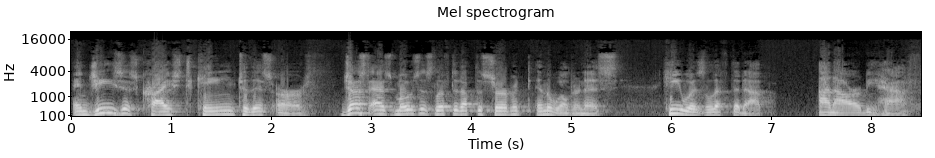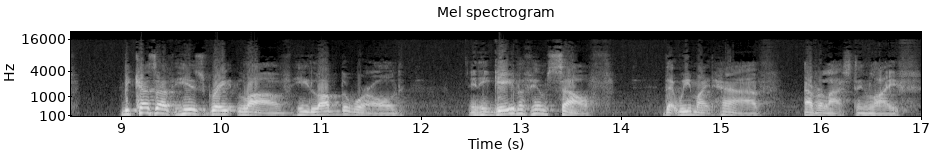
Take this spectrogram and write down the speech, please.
And Jesus Christ came to this earth, just as Moses lifted up the serpent in the wilderness, he was lifted up on our behalf. Because of his great love, he loved the world, and he gave of himself that we might have everlasting life.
